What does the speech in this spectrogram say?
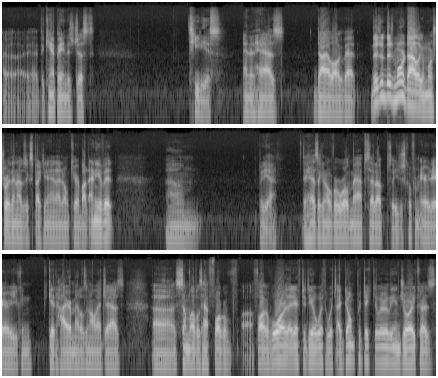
Uh, the campaign is just tedious, and it has dialogue that there's there's more dialogue and more story than I was expecting, and I don't care about any of it. Um, but yeah, it has like an overworld map set up, so you just go from area to area. You can get higher medals and all that jazz. Uh, some levels have fog of uh, fog of war that you have to deal with, which I don't particularly enjoy because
